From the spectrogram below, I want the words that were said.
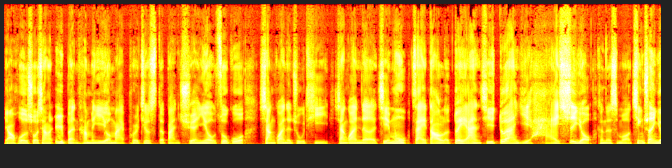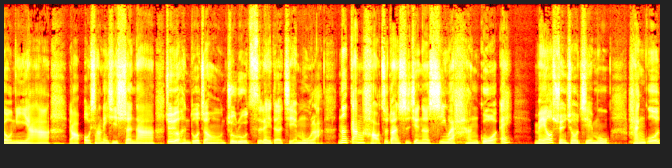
然后或者说像日本，他们他们也有买 Produce 的版权，也有做过相关的主题、相关的节目。再到了对岸，其实对岸也还是有可能什么青春有你啊，然后偶像练习生啊，就有很多这种诸如此类的节目啦。那刚好这段时间呢，是因为韩国哎。没有选秀节目，韩国。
